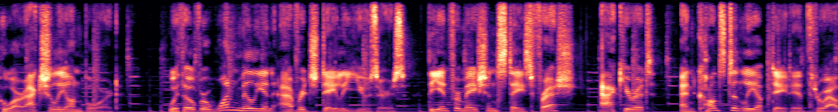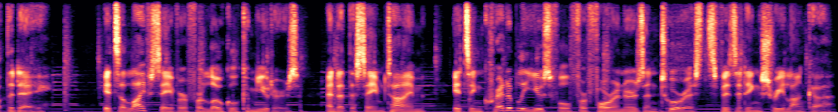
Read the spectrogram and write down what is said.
who are actually on board. With over 1 million average daily users, the information stays fresh, accurate, and constantly updated throughout the day. It's a lifesaver for local commuters, and at the same time, it's incredibly useful for foreigners and tourists visiting Sri Lanka.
